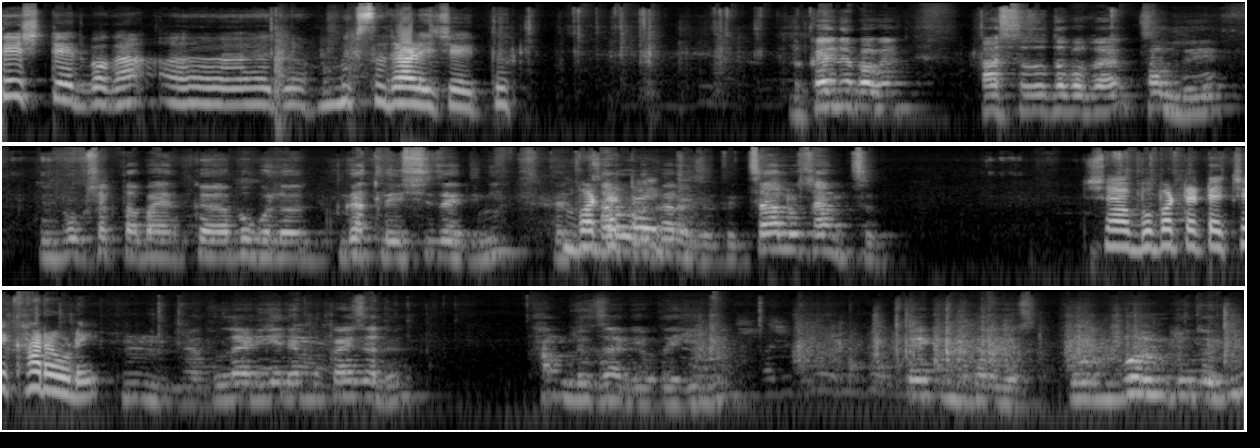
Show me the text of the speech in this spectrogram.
टेस्ट आहेत बघा. मिक्स डाळीचे आहेत. तर काय नाही बघा असं आता बघा चाललंय. तुम्ही बघू शकता बाहेर क- बघूलं घातले शिजायची बटाटा आहेत. करायचं ते. चालूच आहे आमचं शाबू बटाट्याचे खारवडे. हम्म, आता लाइट गेल्यामुळे काय झालं? थांबलं जागे होता ही पॅकिंग करायचं भरून ठेवतो मी.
